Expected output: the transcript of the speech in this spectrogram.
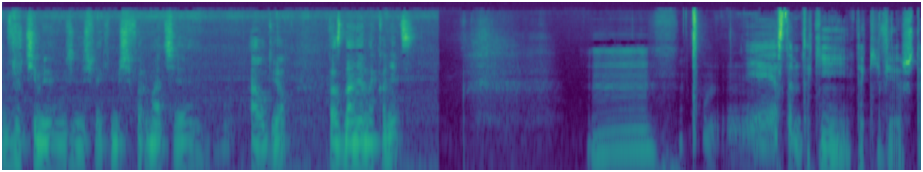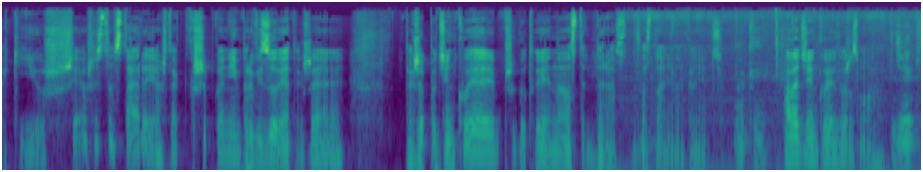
wrzucimy ją gdzieś w jakimś formacie audio. Dwa zdania na koniec? Mm, nie jestem taki, taki, wiesz, taki już, ja już jestem stary, ja już tak szybko nie improwizuję, także, także podziękuję i przygotuję na następny raz dwa zdania na koniec. Okej, Ale dziękuję za rozmowę. dzięki.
